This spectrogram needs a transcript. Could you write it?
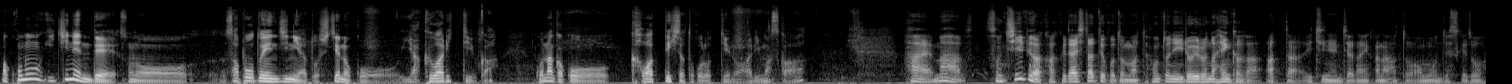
まあ、この1年でそのサポートエンジニアとしてのこう役割っていうかこうなんかこう変わってきたところっていうのはありますか？はい。まあ、そのチームが拡大したということもあって本当にいろいろな変化があった1年じゃないかなとは思うんですけど、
